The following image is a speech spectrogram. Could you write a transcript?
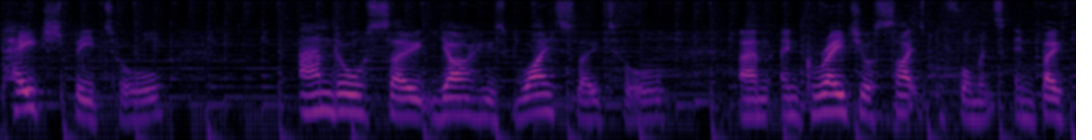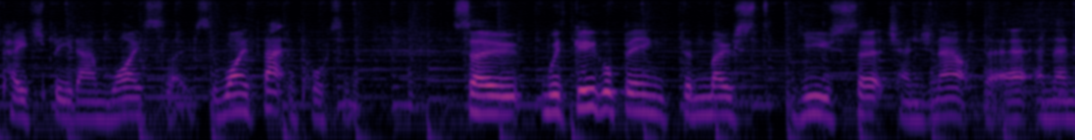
PageSpeed tool and also Yahoo's YSlow tool um, and grade your site's performance in both PageSpeed and YSlow. So why is that important? So with Google being the most used search engine out there and then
